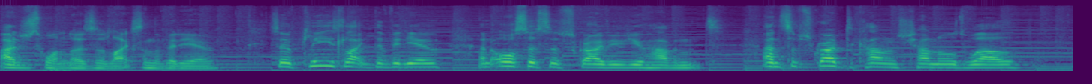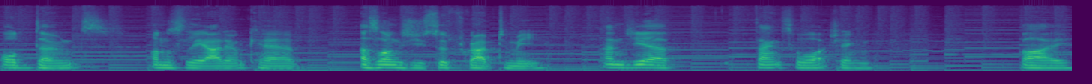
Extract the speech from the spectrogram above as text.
I just want loads of likes on the video. So please like the video and also subscribe if you haven't. And subscribe to Callum's channel as well, or don't. Honestly, I don't care, as long as you subscribe to me. And yeah, thanks for watching. Bye.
